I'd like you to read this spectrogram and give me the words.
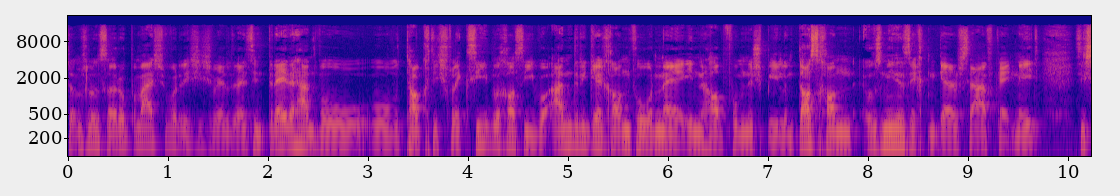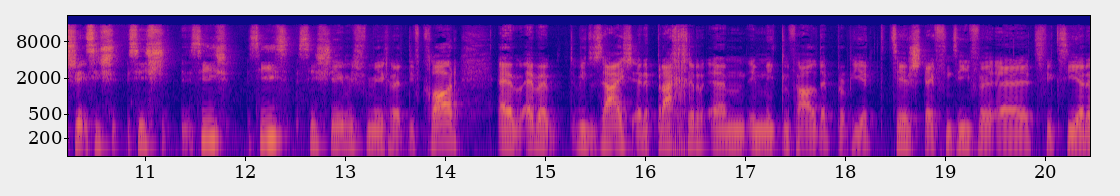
am Schluss Europameister wurde, ist, ist weil, weil sie einen Trainer haben, wo, wo taktisch flexibel kann sein der Änderungen kann vornehmen innerhalb von einem Spiel. Und das kann aus meiner Sicht ein Gareth Southgate nicht. Sein, System ist für mich relativ klar. Ähm, eben, wie du sagst, er hat Brecher ähm, im Mittelfeld, er probiert zuerst Defensive äh, zu fixieren.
